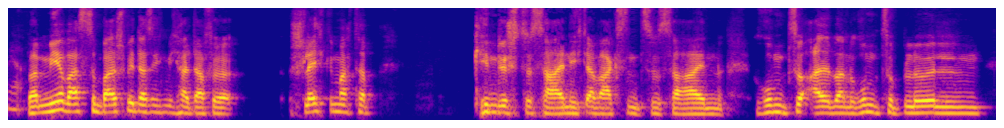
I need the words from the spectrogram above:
Ja. Bei mir war es zum Beispiel, dass ich mich halt dafür schlecht gemacht habe, kindisch zu sein, nicht erwachsen zu sein, rumzualbern, rumzublödeln,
